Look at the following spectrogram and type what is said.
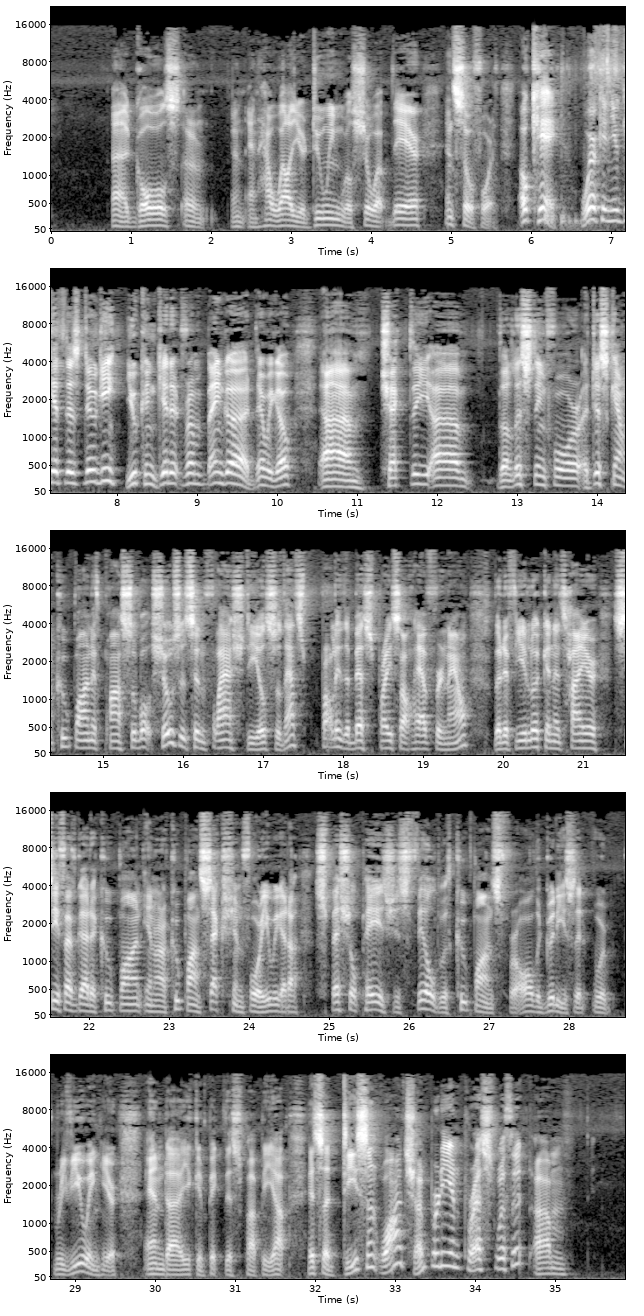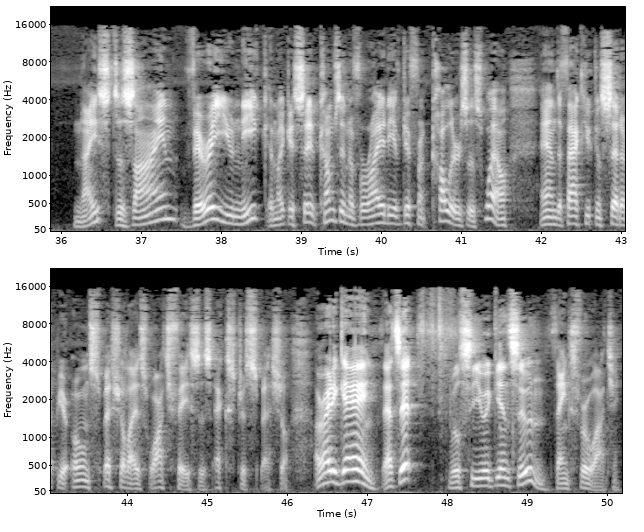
uh, goals. Uh, and, and how well you're doing will show up there, and so forth. Okay, where can you get this Doogee? You can get it from Banggood. There we go. Um, check the um, the listing for a discount coupon if possible. It shows it's in flash deal, so that's probably the best price I'll have for now. But if you look and it's higher, see if I've got a coupon in our coupon section for you. We got a special page just filled with coupons for all the goodies that we're reviewing here, and uh, you can pick this puppy up. It's a decent watch. I'm pretty impressed with it. Um, Nice design, very unique, and like I said, it comes in a variety of different colors as well. And the fact you can set up your own specialized watch face is extra special. Alrighty, gang, that's it. We'll see you again soon. Thanks for watching.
